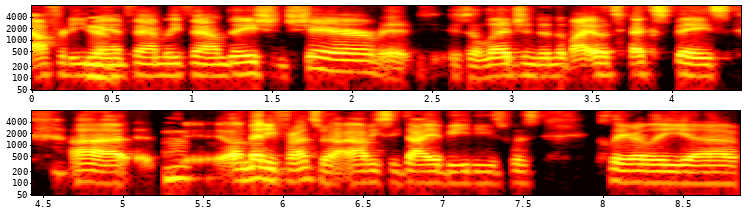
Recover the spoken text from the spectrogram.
Alfred E. Yeah. Mann Family Foundation chair. It is a legend in the biotech space uh, uh-huh. on many fronts. Obviously, diabetes was clearly uh,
